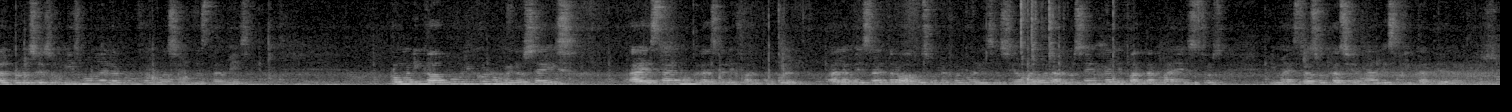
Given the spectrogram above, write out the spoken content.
al proceso mismo de la conformación de esta mesa. Comunicado público número 6 a esta democracia le falta pueblo. A la mesa de trabajo sobre formalización laboral docente le faltan maestros y maestras ocasionales y catedráticos.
